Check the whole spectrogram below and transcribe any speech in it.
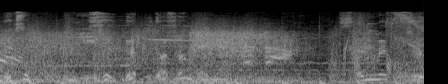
殲滅する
